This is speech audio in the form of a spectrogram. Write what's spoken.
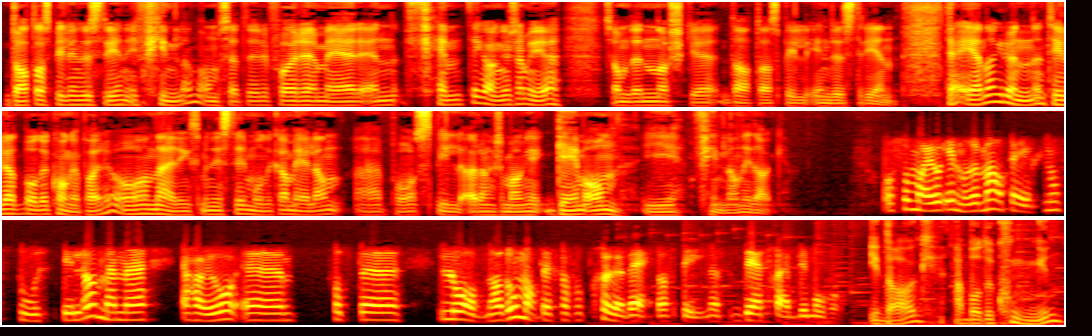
Dataspillindustrien i Finland omsetter for mer enn 50 ganger så mye som den norske dataspillindustrien. Det er en av grunnene til at både kongeparet og næringsminister Monica Mæland er på spillarrangementet Game On i Finland i dag. Og så må jeg jo innrømme at jeg er ikke noen stor spiller, men eh, jeg har jo eh, fått eh, lovnad om at jeg skal få prøve et av spillene. Det tror jeg blir moro. I dag er både kongen,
